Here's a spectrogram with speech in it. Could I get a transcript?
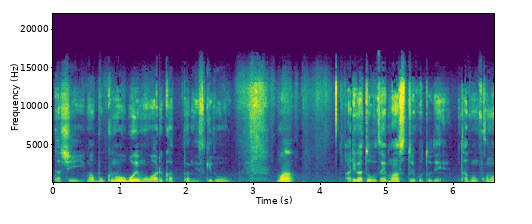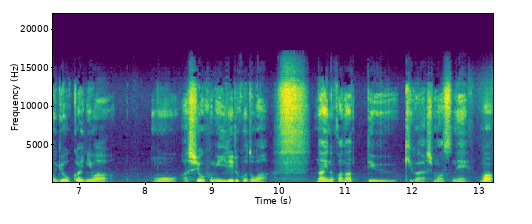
たし、まあ僕の覚えも悪かったんですけど、まあ、ありがとうございますということで、多分この業界にはもう足を踏み入れることはないのかなっていう気がしますね。まあ、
